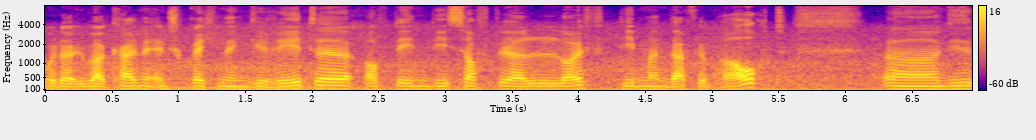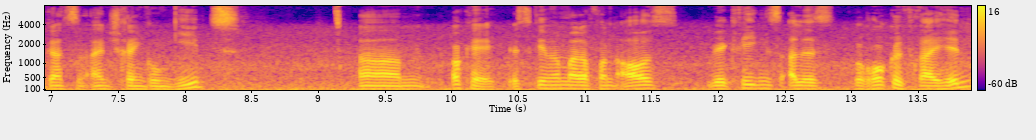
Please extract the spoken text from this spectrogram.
oder über keine entsprechenden Geräte, auf denen die Software läuft, die man dafür braucht. Äh, diese ganzen Einschränkungen gibt es. Ähm, okay, jetzt gehen wir mal davon aus, wir kriegen es alles ruckelfrei hin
